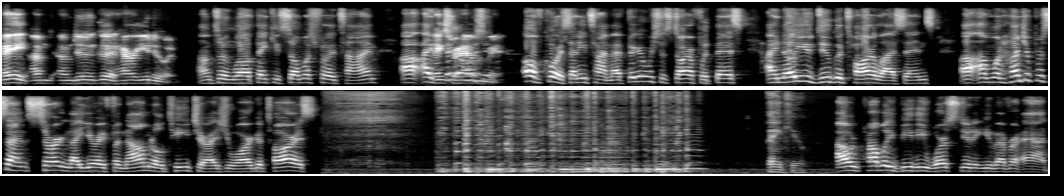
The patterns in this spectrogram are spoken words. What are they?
Hey, I'm I'm doing good. How are you doing? I'm doing well. Thank you so much for the time. Uh, I Thanks for having should- me. Oh, of course, anytime. I figure we should start off with this. I know you do guitar lessons. Uh, I'm 100% certain that you're a phenomenal teacher as you are a guitarist. Thank you. I would probably be the worst student you've ever had.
